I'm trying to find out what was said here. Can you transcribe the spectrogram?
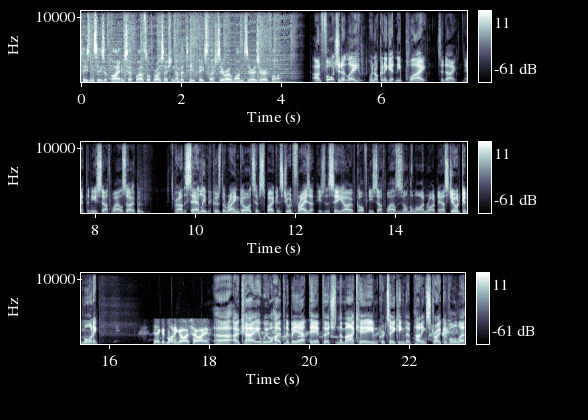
T's and C's apply. New South Wales authorisation number TP slash 01005. Unfortunately, we're not going to get any play today at the New South Wales Open. Rather sadly, because the rain gods have spoken. Stuart Fraser is the CEO of Golf New South Wales. Is on the line right now. Stuart, good morning. Yeah, good morning, guys. How are you? Uh, okay, we were hoping to be out there perched on the marquee and critiquing the putting stroke of all the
